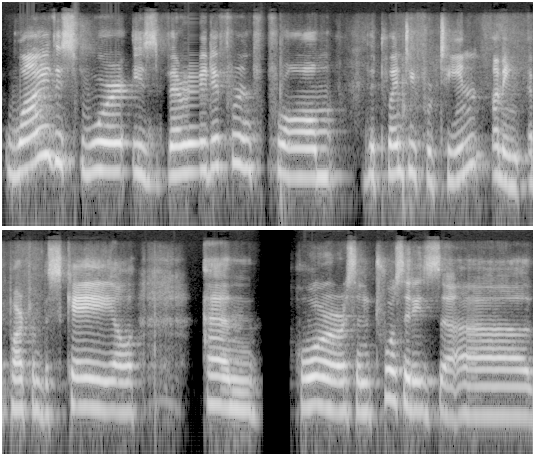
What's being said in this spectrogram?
why this war is very different from the 2014, I mean, apart from the scale and horrors and atrocities uh,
